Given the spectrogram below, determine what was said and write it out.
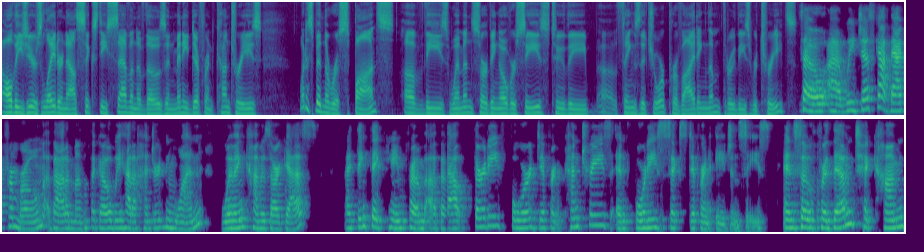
all these years later now 67 of those in many different countries what has been the response of these women serving overseas to the uh, things that you're providing them through these retreats? So, uh, we just got back from Rome about a month ago. We had 101 women come as our guests. I think they came from about 34 different countries and 46 different agencies. And so, for them to come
